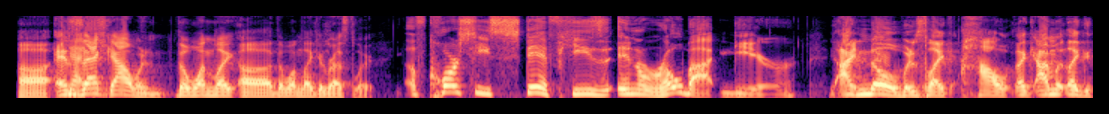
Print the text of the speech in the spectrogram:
Uh, and Yeah, Zach Gowen, the one like uh the one legged wrestler. Of course he's stiff. He's in robot gear. I know, but it's like how like I'm like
